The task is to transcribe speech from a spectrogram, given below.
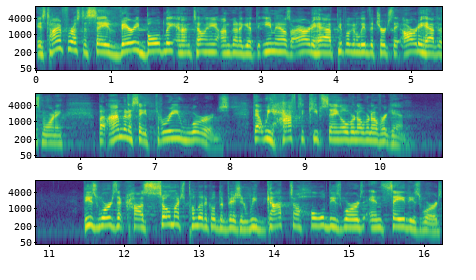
It's time for us to say very boldly, and I'm telling you, I'm going to get the emails. I already have. People are going to leave the church. They already have this morning. But I'm going to say three words that we have to keep saying over and over and over again. These words that cause so much political division, we've got to hold these words and say these words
